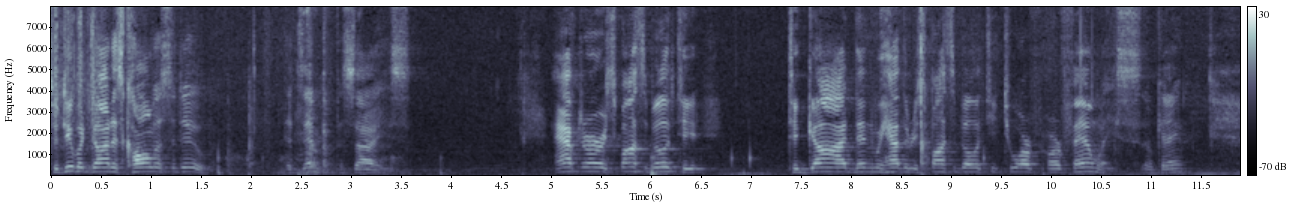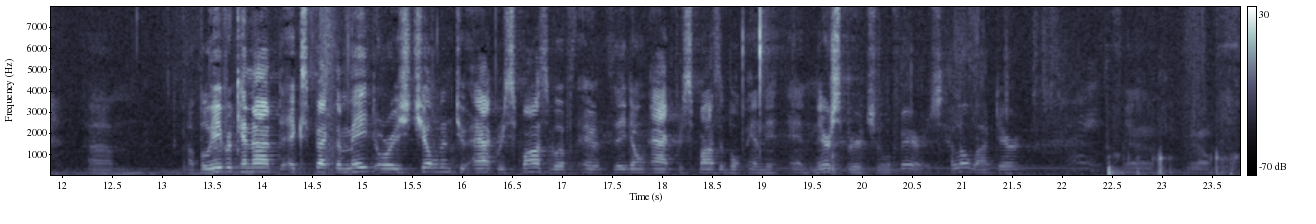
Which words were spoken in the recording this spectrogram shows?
to do what God has called us to do. It's emphasized. After our responsibility to God, then we have the responsibility to our, our families, okay? Um, a believer cannot expect a mate or his children to act responsible if, if they don't act responsible in, the, in their spiritual affairs. Hello out there. Uh, you know,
